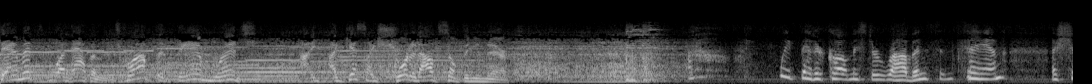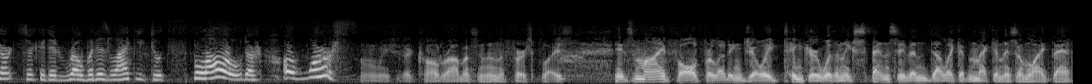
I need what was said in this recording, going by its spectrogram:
Damn it! What happened? Drop the damn wrench. I, I guess I shorted out something in there. We'd better call Mr. Robinson, Sam. A short-circuited robot is likely to explode, or, or worse. Oh, we should have called Robinson in the first place. It's my fault for letting Joey tinker with an expensive and delicate mechanism like that.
